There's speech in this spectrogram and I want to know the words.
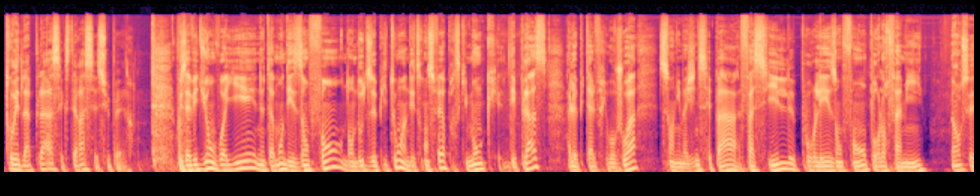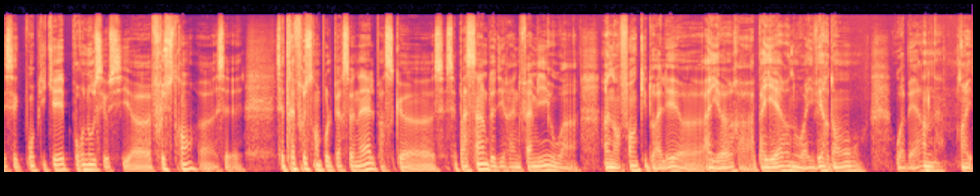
trouver de la place, etc. C'est super. Vous avez dû envoyer notamment des enfants dans d'autres hôpitaux, hein, des transferts parce qu'il manque des places à l'hôpital fribourgeois. Ça, on imagine, c'est pas facile pour les enfants, pour leurs familles. Non, c'est compliqué. Pour nous, c'est aussi euh, frustrant. Euh, c'est très frustrant pour le personnel parce que c'est c'est pas simple de dire à une famille ou à un enfant qui doit aller euh, ailleurs, à Payerne ou à Yverdon ou à Berne. Oui.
